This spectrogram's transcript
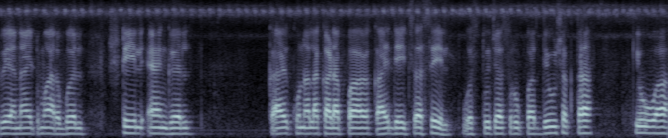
granite marble steel angle काय कुणाला कडापा काय द्यायचं असेल वस्तूच्या स्वरूपात देऊ शकता? किंवा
